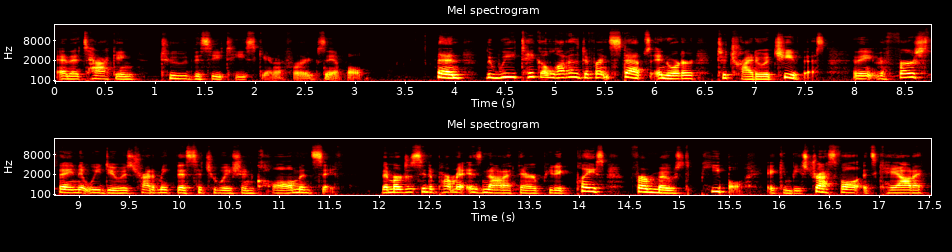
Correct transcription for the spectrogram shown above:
and attacking to the CT scanner, for example. And we take a lot of different steps in order to try to achieve this. I think the first thing that we do is try to make this situation calm and safe. The emergency department is not a therapeutic place for most people. It can be stressful, it's chaotic,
